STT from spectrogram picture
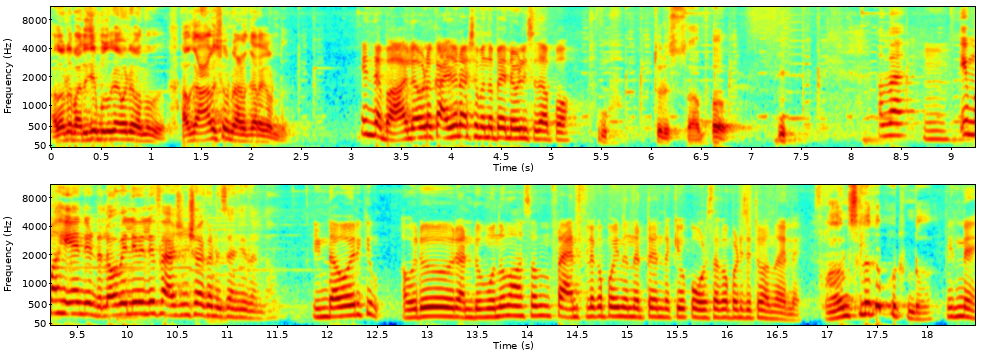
അതുകൊണ്ട് പരിചയം പുതുക്കാൻ വേണ്ടി വന്നത്. അവൾക്ക് ആവശ്യമുണ്ട് ആൾക്കാരൊക്കെ ഉണ്ട്. എന്താ ബാലു? അവൾ കഴിഞ്ഞ പ്രാവശ്യം വന്നപ്പോ എന്നെ വിളിച്ചതാ അപ്പോ? ഉഫ്, ഇതൊരു സംഭവം. അമ്മ ഈ മഹിയാന്റെ ഉണ്ടല്ലോ വലിയ വലിയ ഫാഷൻ ഷോ ഒക്കെ ഡിസൈൻ ചെയ്തിട്ടുണ്ടോ? ഉണ്ടാവുമായിരിക്കും. ഒരു രണ്ടു മൂന്ന് മാസം ഫ്രാൻസിലൊക്കെ പോയി നിന്നിട്ട് എന്തൊക്കെയോ കോഴ്സൊക്കെ പഠിച്ചിട്ട് വന്നതല്ലേ? ഫ്രാൻസിലൊക്കെ പോയിട്ടുണ്ടോ? പിന്നെ?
